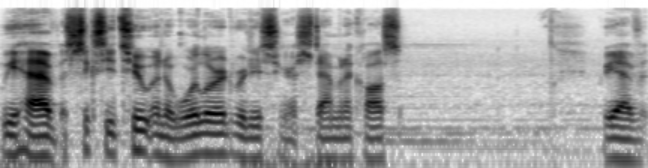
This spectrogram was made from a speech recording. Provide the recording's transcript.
we have 62 in a Warlord, reducing our stamina cost. We have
